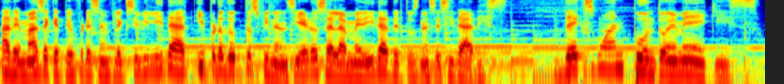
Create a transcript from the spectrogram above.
además de que te ofrecen flexibilidad y productos financieros a la medida de tus necesidades. DexOne.mx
